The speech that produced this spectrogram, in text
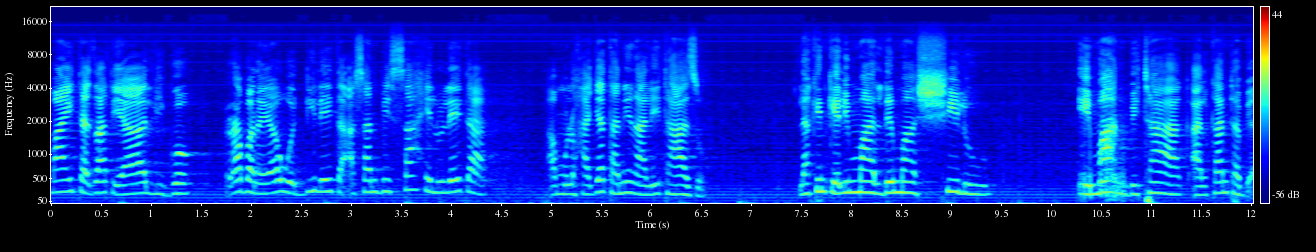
maita zati ya ligo. Rabana ya wo dileta asan bi sahilu leta. Amul hajata leta litazo lakin keli mal de ma shilu iman bitak alkanta bi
